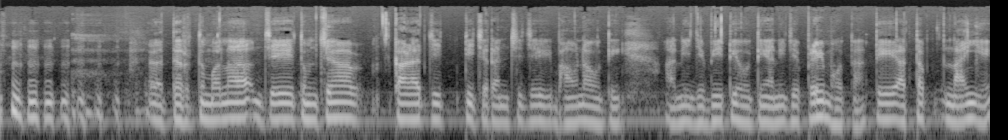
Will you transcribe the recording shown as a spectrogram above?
तर तुम्हाला जे तुमच्या काळात जी टीचरांची जी भावना होती आणि जी भीती होती आणि जे प्रेम होता ते आता नाही आहे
